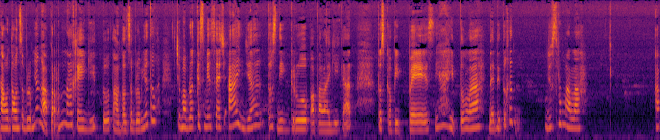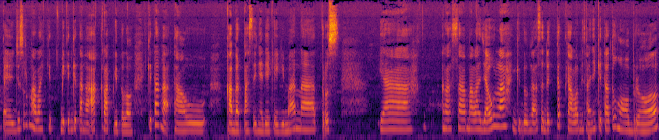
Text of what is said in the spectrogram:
tahun-tahun sebelumnya nggak pernah kayak gitu. Tahun-tahun sebelumnya tuh cuma broadcast message aja terus di grup apalagi kan. Terus copy paste ya itulah. Dan itu kan justru malah apa ya justru malah kita, bikin kita nggak akrab gitu loh. Kita nggak tahu kabar pastinya dia kayak gimana terus ya rasa malah jauh lah gitu nggak sedekat kalau misalnya kita tuh ngobrol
